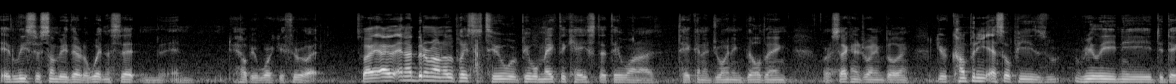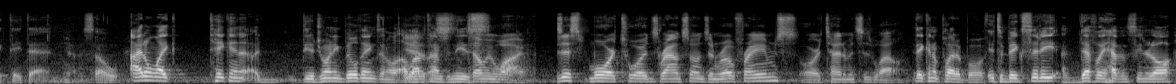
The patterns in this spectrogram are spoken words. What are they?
at least there's somebody there to witness it and, and help you work you through it. So I, I, and I've been around other places too where people make the case that they want to take an adjoining building or a second adjoining building. Your company SOPs really need to dictate that. Yeah. So I don't like taking uh, the adjoining buildings, and a, a Yeah, lot of times in these, Tell me why. Is this more towards brownstones and row frames or tenements as well? they can apply to both. It's a big city. I definitely haven't seen it all,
